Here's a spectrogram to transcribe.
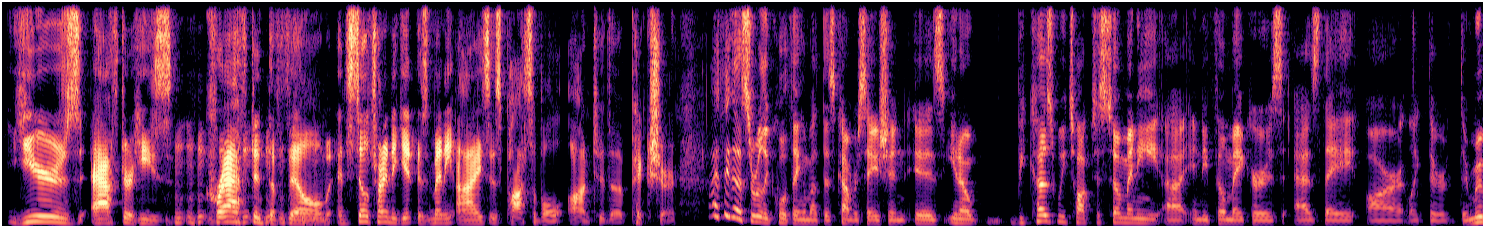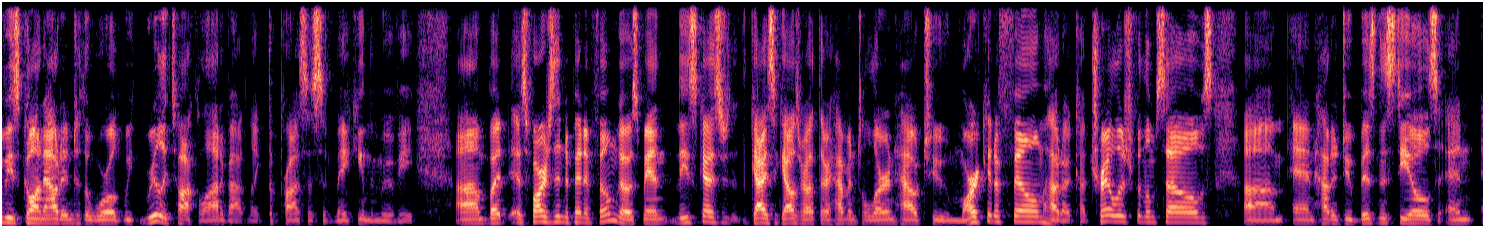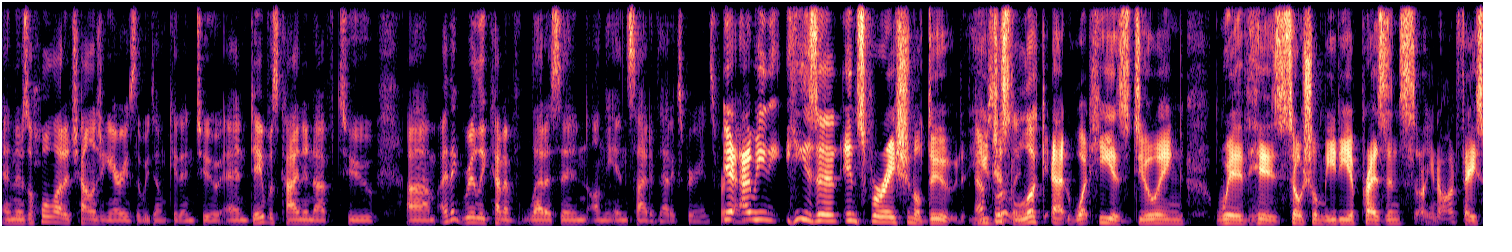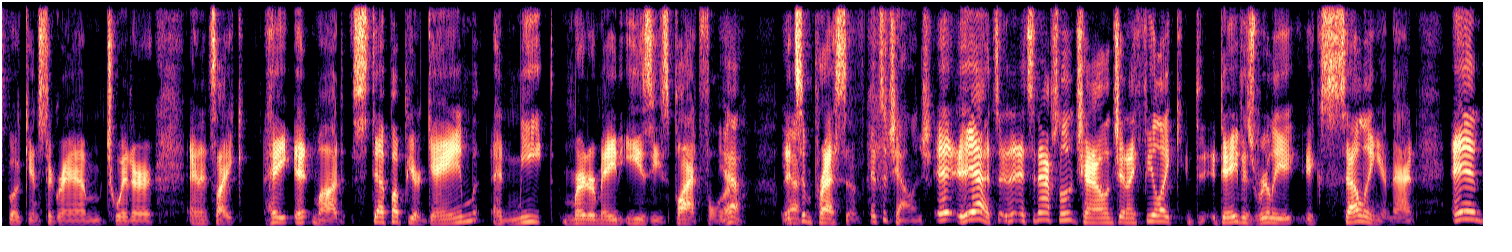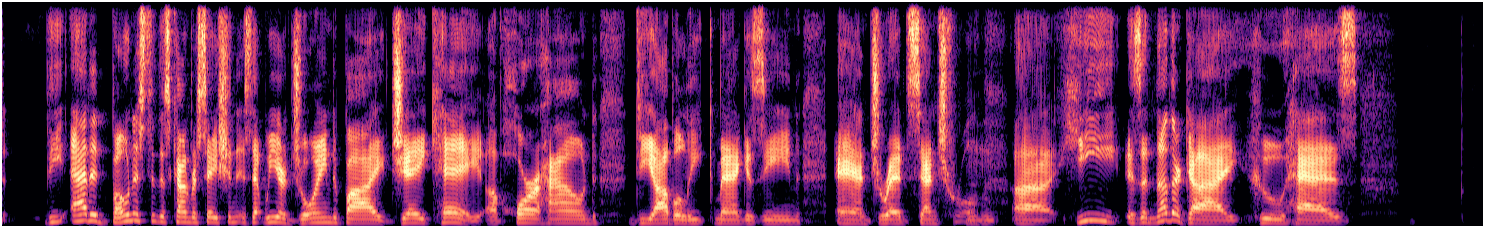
years after he's crafted the film and still trying to get as many eyes as possible onto the picture. I think that's a really cool thing about this conversation is, you know, because we talk to so many uh, indie filmmakers as they are like their their movies gone out into the world, we really talk a lot about like the process of making the movie. Um, but as far as independent film goes, man, these guys guys and gals are out there having to learn how to market a film, how to cut trailers for themselves, um, and how to do business deals. And and there's a whole lot of challenging areas that we don't get into. And Dave was kind enough to, um, I think, really kind of let us in on the inside of that experience for Yeah. I mean, he's an inspirational dude. You just look at what he is doing with his social media presence, uh, you know, on Facebook, Instagram, Twitter, and it's like, hey, Itmod, step up your game and meet Murder Made Easy's platform. Yeah, It's impressive. it's a challenge. It- yeah, it's it's an absolute challenge, and I feel like D- Dave is really excelling in that. And the added bonus to this conversation is that we are joined by Jay Kay of HorrorHound, Diabolique magazine, and Dread Central. Uh, he is another guy who has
